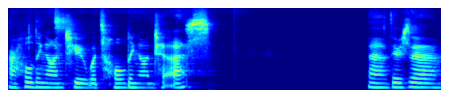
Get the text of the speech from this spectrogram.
are holding on to, what's holding on to us. Uh, there's a,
